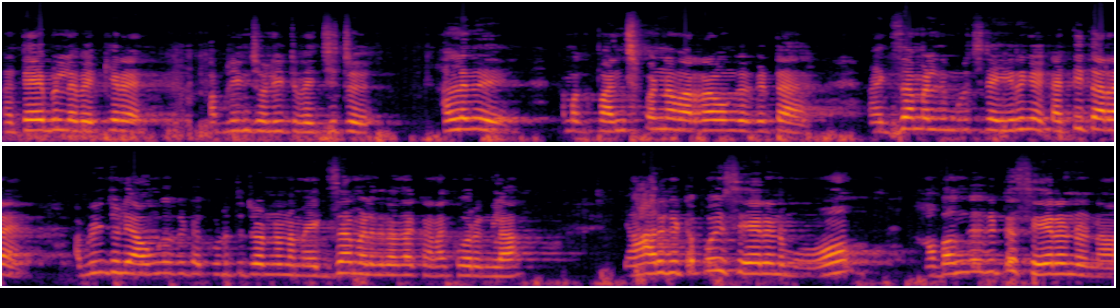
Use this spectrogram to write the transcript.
நான் டேபிளில் வைக்கிறேன் அப்படின்னு சொல்லிட்டு வச்சுட்டு அல்லது நமக்கு பஞ்ச் பண்ண வர்றவங்க கிட்ட நான் எக்ஸாம் எழுதி முடிச்சிட்டேன் இருங்க கட்டித்தரேன். அப்படின்னு சொல்லி அவங்க கிட்ட கொடுத்துட்டோன்னா நம்ம எக்ஸாம் எழுதுனதா கணக்கு வருங்களா? யாருக்கிட்ட போய் சேரணுமோ அவங்க கிட்ட சேரணும்னா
